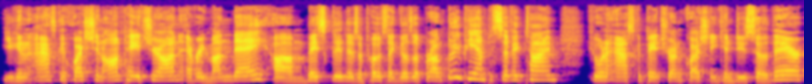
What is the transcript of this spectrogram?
you can ask a question on Patreon every Monday. Um, basically, there's a post that goes up around 3 p.m. Pacific time. If you want to ask a Patreon question, you can do so there.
